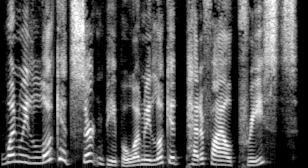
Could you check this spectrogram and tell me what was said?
when we look at certain people, when we look at pedophile priests,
